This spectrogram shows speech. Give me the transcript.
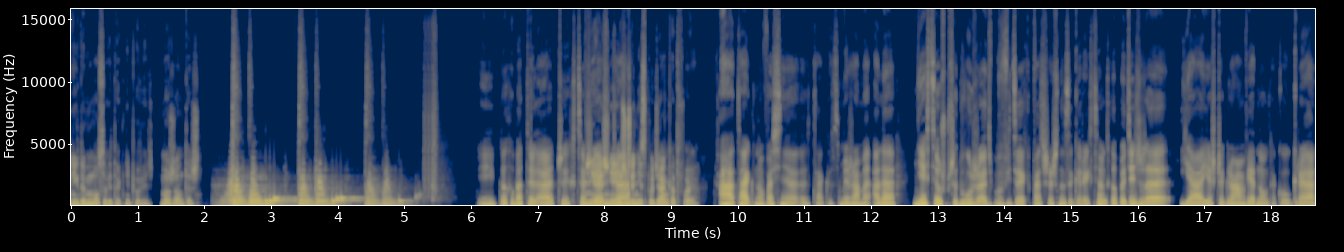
Nigdy bym o sobie tak nie powiedział. Może on też. I to chyba tyle. Czy chcesz nie, jeszcze? nie, jeszcze niespodzianka twoja. A, tak, no właśnie, y, tak, zmierzamy, ale nie chcę już przedłużać, bo widzę, jak patrzysz na zegarek. Chciałam tylko powiedzieć, że ja jeszcze grałam w jedną taką grę,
